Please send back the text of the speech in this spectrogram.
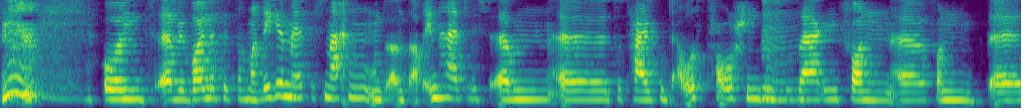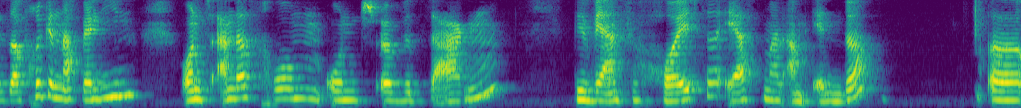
und äh, wir wollen das jetzt nochmal regelmäßig machen und uns auch inhaltlich ähm, äh, total gut austauschen, mhm. sozusagen von, äh, von äh, Saarbrücken nach Berlin und andersrum und äh, würde sagen, wir wären für heute erstmal am Ende äh,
